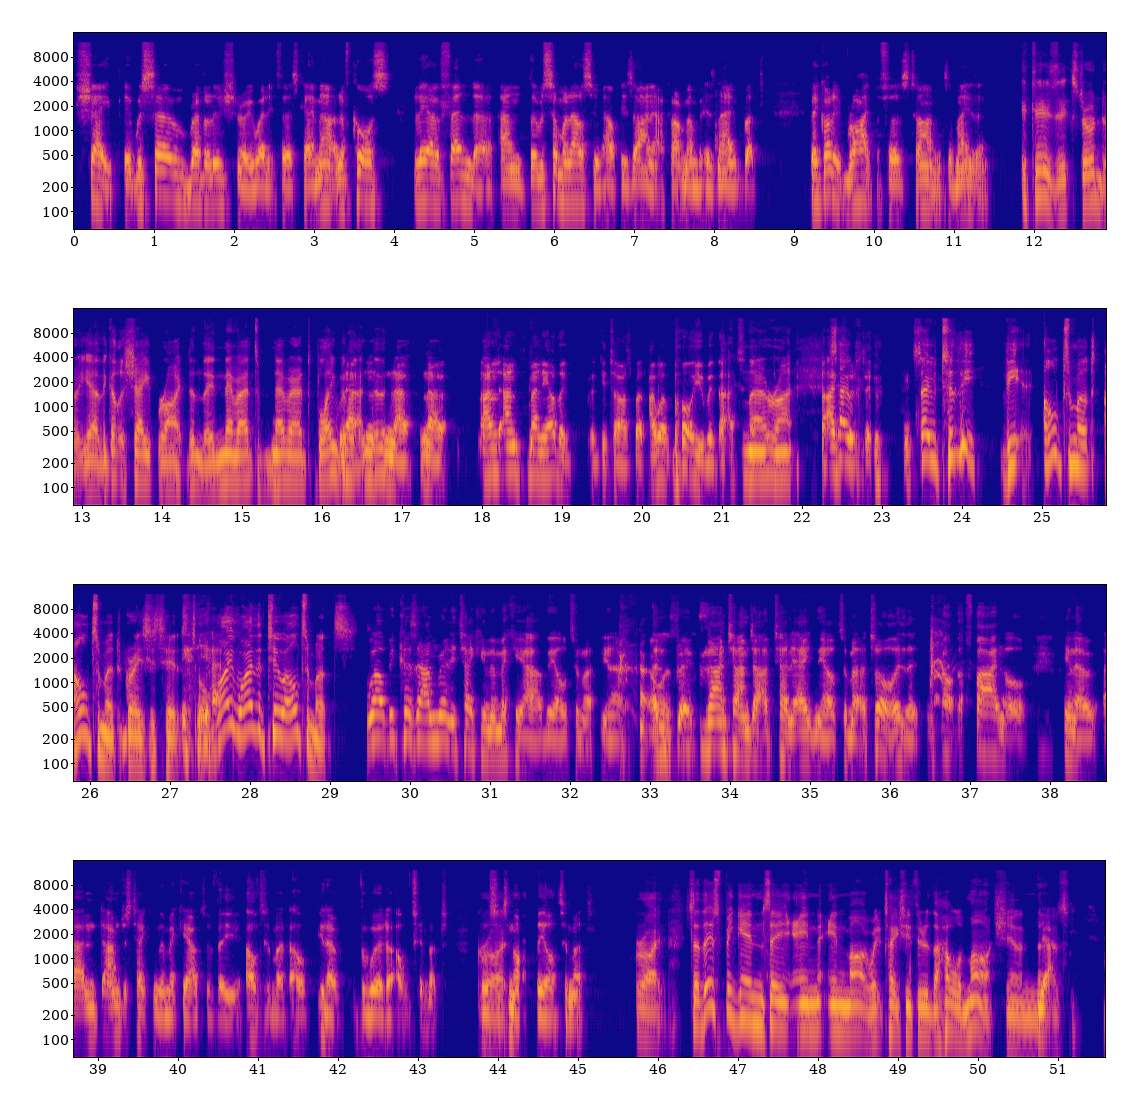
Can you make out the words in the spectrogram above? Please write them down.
shape. It was so revolutionary when it first came out, and of course Leo Fender and there was someone else who helped design it. I can't remember his name, but they got it right the first time. It's amazing. It is extraordinary. Yeah, they got the shape right, didn't they? Never had to never had to play with no, that. No, no, and and many other guitars, but I won't bore you with that. No, right. so, so to the the ultimate ultimate greatest hits tour. Yes. Why why the two ultimates? Well, because I'm really taking the Mickey out of the ultimate, you know. and nine times out of ten, it ain't the ultimate at all, is it? It's not the final you know, and I'm just taking the Mickey out of the ultimate, you know, the word ultimate. Of course, right. it's not the ultimate. Right. So this begins in in March. It takes you through the whole of March, and yeah. Uh,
